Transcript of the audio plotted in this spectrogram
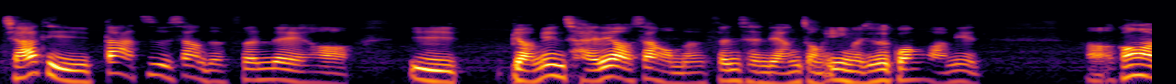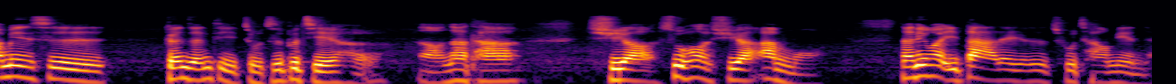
假体大致上的分类，哈，以表面材料上，我们分成两种，一种就是光滑面，啊，光滑面是跟人体组织不结合，啊，那它需要术后需要按摩。那另外一大类就是粗糙面的，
